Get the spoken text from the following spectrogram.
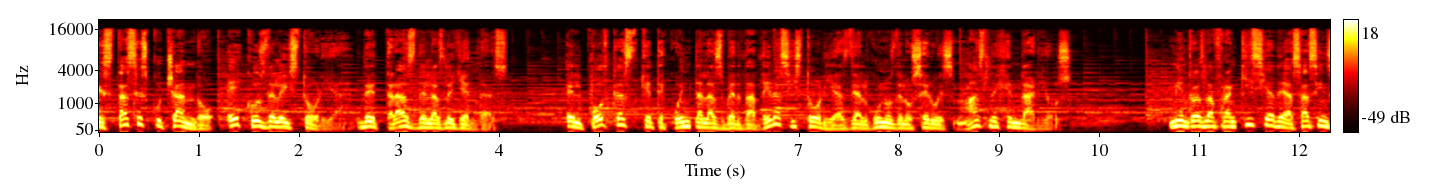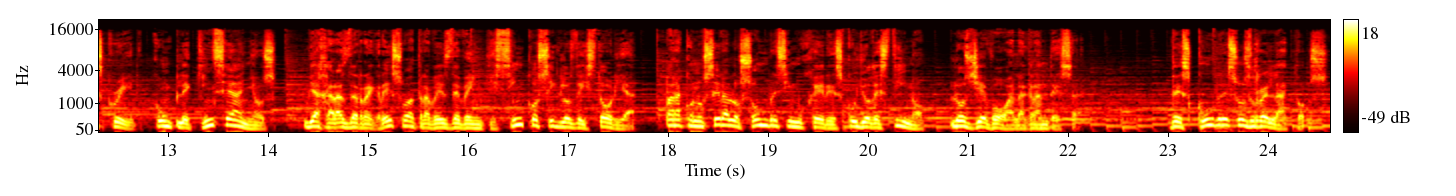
Estás escuchando Ecos de la Historia, detrás de las leyendas, el podcast que te cuenta las verdaderas historias de algunos de los héroes más legendarios. Mientras la franquicia de Assassin's Creed cumple 15 años, viajarás de regreso a través de 25 siglos de historia para conocer a los hombres y mujeres cuyo destino los llevó a la grandeza. Descubre sus relatos,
